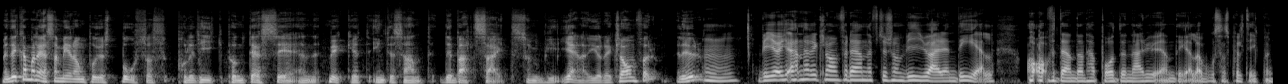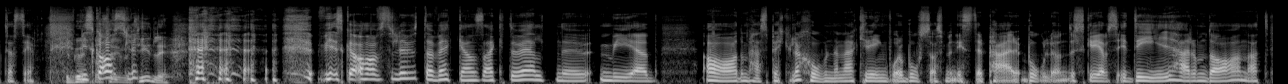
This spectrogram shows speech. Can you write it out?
Men det kan man läsa mer om på just bostadspolitik.se, en mycket intressant debattsajt som vi gärna gör reklam för, eller hur? Mm. Vi gör gärna reklam för den eftersom vi ju är en del av den. Den här podden är ju en del av bostadspolitik.se. Vi ska, avsluta... vi ska avsluta veckans Aktuellt nu med ja, de här spekulationerna kring vår bostadsminister Per Bolund. Det skrevs i DI häromdagen att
